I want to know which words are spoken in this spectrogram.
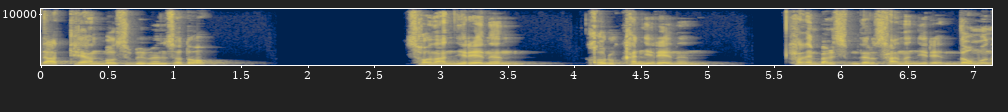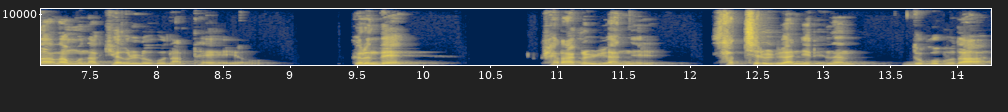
나태한 모습이면서도 선한 일에는 거룩한 일에는 하나님 말씀대로 사는 일에 너무나 너무나 게을르고 나태해요. 그런데 쾌락을 위한 일, 사치를 위한 일에는 누구보다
